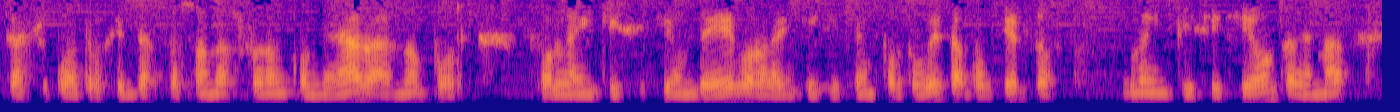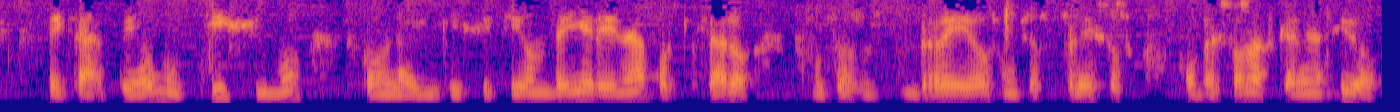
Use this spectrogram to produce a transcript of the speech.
casi 400 personas fueron condenadas ¿no? por, por la Inquisición de Évora, la Inquisición portuguesa, por cierto, una Inquisición que además se carteó muchísimo con la Inquisición de Llerena, porque claro, muchos reos, muchos presos o personas que habían sido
